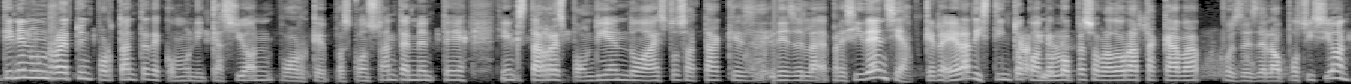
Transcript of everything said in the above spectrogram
tienen un reto importante de comunicación porque pues constantemente tienen que estar respondiendo a estos ataques desde la presidencia, que era distinto cuando López Obrador atacaba pues desde la oposición.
